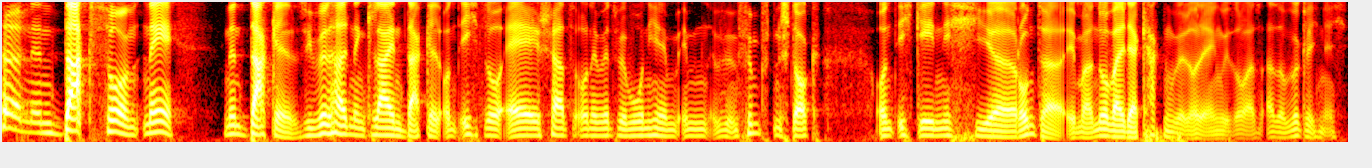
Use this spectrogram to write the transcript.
einen Dachshund. Nee, einen Dackel. Sie will halt einen kleinen Dackel. Und ich so, ey, Schatz, ohne Witz, wir wohnen hier im, im, im fünften Stock. Und ich gehe nicht hier runter immer, nur weil der kacken will oder irgendwie sowas. Also wirklich nicht.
